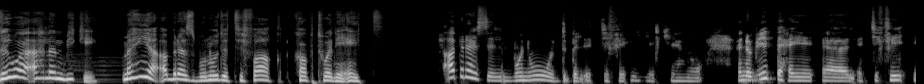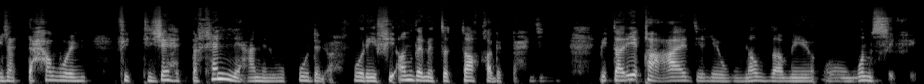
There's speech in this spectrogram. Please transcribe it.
غوا أهلا بك. ما هي أبرز بنود اتفاق كوب 28؟ أبرز البنود بالاتفاقية كانوا إنه بيدعي آه، الاتفاق إلى التحول في اتجاه التخلي عن الوقود الأحفوري في أنظمة الطاقة بالتحديد بطريقة عادلة ومنظمة ومنصفة.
